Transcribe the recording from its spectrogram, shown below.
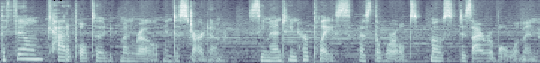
The film catapulted Monroe into stardom, cementing her place as the world's most desirable woman.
